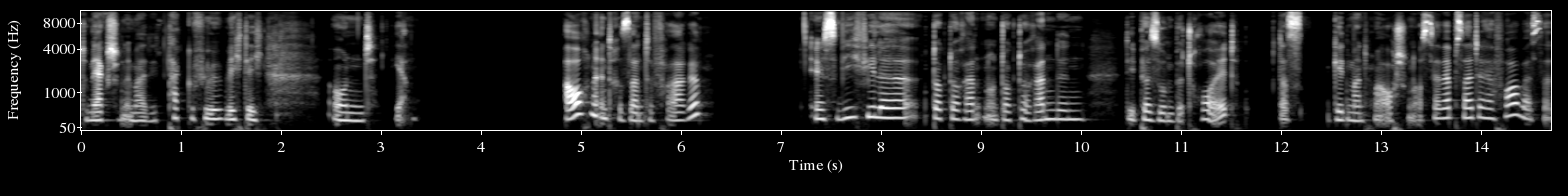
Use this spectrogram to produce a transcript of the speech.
du merkst schon immer, die Taktgefühl wichtig. Und ja. Auch eine interessante Frage ist, wie viele Doktoranden und Doktorandinnen die Person betreut. Das geht manchmal auch schon aus der Webseite hervor, weil es da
